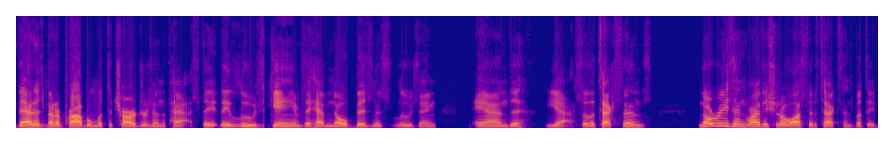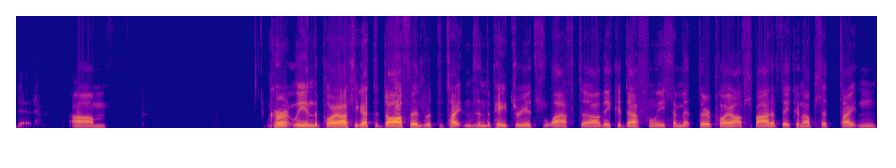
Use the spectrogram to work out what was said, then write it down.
that has been a problem with the Chargers in the past. They they lose games they have no business losing, and yeah, so the Texans, no reason why they should have lost to the Texans, but they did. Um, currently in the playoffs, you got the Dolphins with the Titans and the Patriots left. Uh, they could definitely submit their playoff spot if they can upset the Titans.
